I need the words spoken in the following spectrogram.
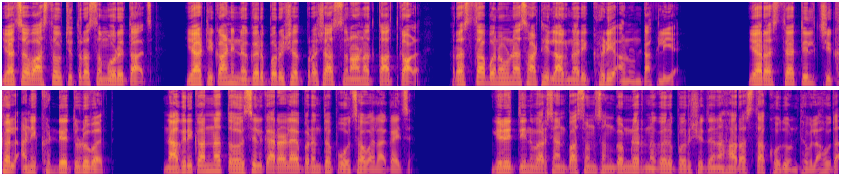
याचं वास्तवचित्र समोर येताच या ठिकाणी नगरपरिषद प्रशासनानं तात्काळ रस्ता बनवण्यासाठी लागणारी खडी आणून टाकली आहे. या रस्त्यातील चिखल आणि खड्डे तुडवत नागरिकांना तहसील कार्यालयापर्यंत पोहोचावं लागायचं. गेली तीन वर्षांपासून संगमनेर नगर परिषदेनं हा रस्ता खोदून ठेवला होता.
